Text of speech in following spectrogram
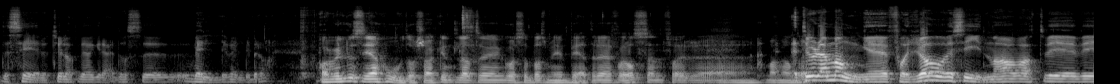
Det ser ut til at vi har greid oss eh, veldig, veldig bra. Hva vil du si er hovedårsaken til at det går såpass mye bedre for oss enn for uh, mange andre? Jeg tror det er mange forhold ved siden av at vi, vi,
